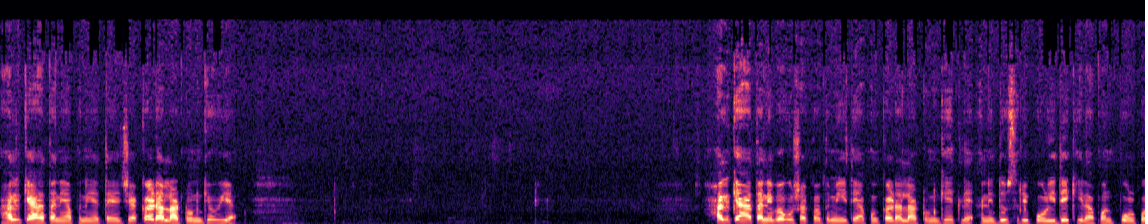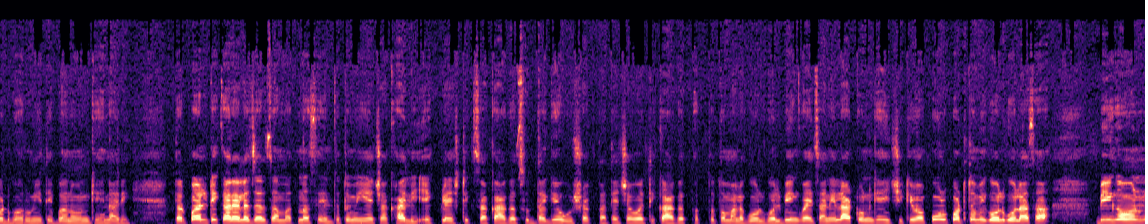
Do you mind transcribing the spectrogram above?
हलक्या हाताने आपण या त्याच्या कडा लाटून घेऊया. हलक्या हाताने बघू शकता तुम्ही इथे आपण कडा लाटून घेतले आणि दुसरी पोळी देखील आपण पोळपट भरून इथे बनवून घेणारी तर पलटी करायला जर जमत नसेल तर तुम्ही याच्या खाली एक प्लॅस्टिकचा कागद सुद्धा घेऊ शकता. त्याच्यावरती कागद फक्त तुम्हाला गोल गोल बिंगवायचा आणि लाटून घ्यायची किंवा पोळपट तुम्ही गोल गोल असा बिंगवून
